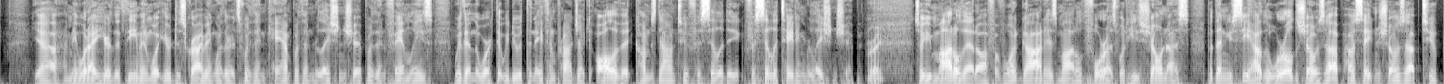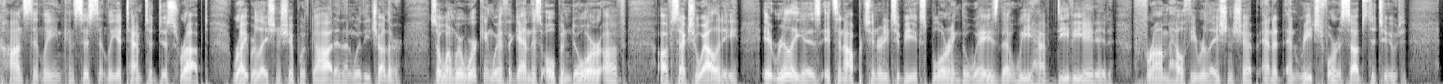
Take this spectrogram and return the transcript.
Yeah, I mean, what I hear the theme in what you're describing, whether it's within camp, within relationship, within families, within the work that we do at the Nathan Project, all of it comes down to facility, facilitating relationship. Right. So you model that off of what God has modeled for us, what He's shown us, but then you see how the world shows up, how Satan shows up to constantly and consistently attempt to disrupt right relationship with God and then with each other. So when we're working with, again, this open door of of sexuality, it really is it's an opportunity to be exploring the ways that we have deviated from healthy relationship and and reached for a substitute.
